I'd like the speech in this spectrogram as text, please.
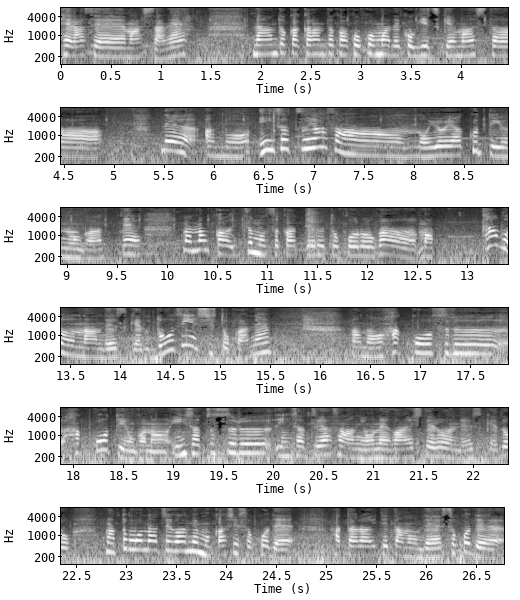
減らせましたね。なんとかかんとかここまでこぎつけました。であの印刷屋さんの予約っていうのがあってまあなんかいつも使ってるところがまあ多分なんですけど同人誌とかねあの発行する発行っていうのかな？印刷する印刷屋さんにお願いしてるんですけど、まあ、友達がね昔そこで働いてたのでそこで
